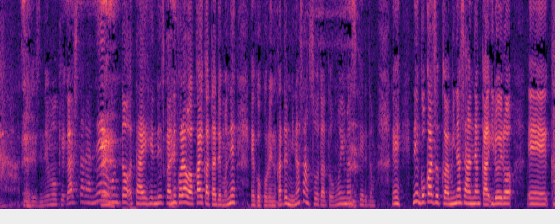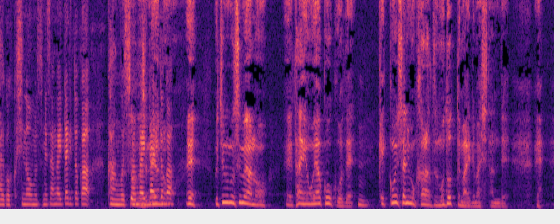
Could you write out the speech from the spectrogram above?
そうですね、もう怪我したらね、ええ。本当、大変ですからね、はいこれは若い方でもね、えご高齢の方、皆さんそうだと思いますけれども、えね、ご家族は皆さん、なんかいろいろ、えー介護福祉の娘さんがいたりとか、看護師さんがいたりとか、あのええ、うちの娘はあの、えー大変親孝行で、結婚したにもかかわらず戻ってまいりましたんで、え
